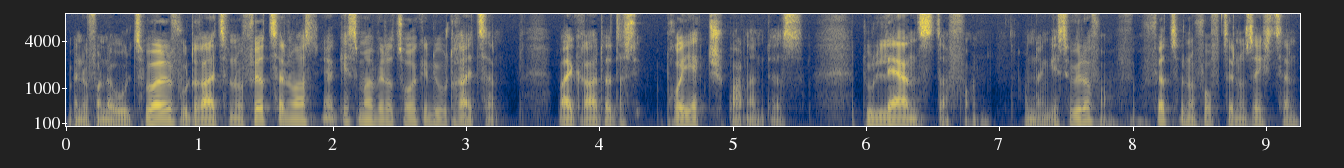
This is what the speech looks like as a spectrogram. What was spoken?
wenn du von der U12, U13, U14 warst, ja, gehst du mal wieder zurück in die U13, weil gerade das Projekt spannend ist. Du lernst davon. Und dann gehst du wieder von 14 oder 15 oder 16,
